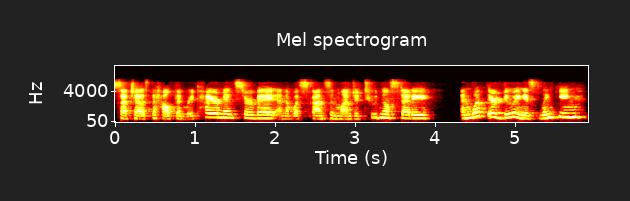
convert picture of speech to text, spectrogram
such as the Health and Retirement Survey and the Wisconsin Longitudinal Study. And what they're doing is linking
